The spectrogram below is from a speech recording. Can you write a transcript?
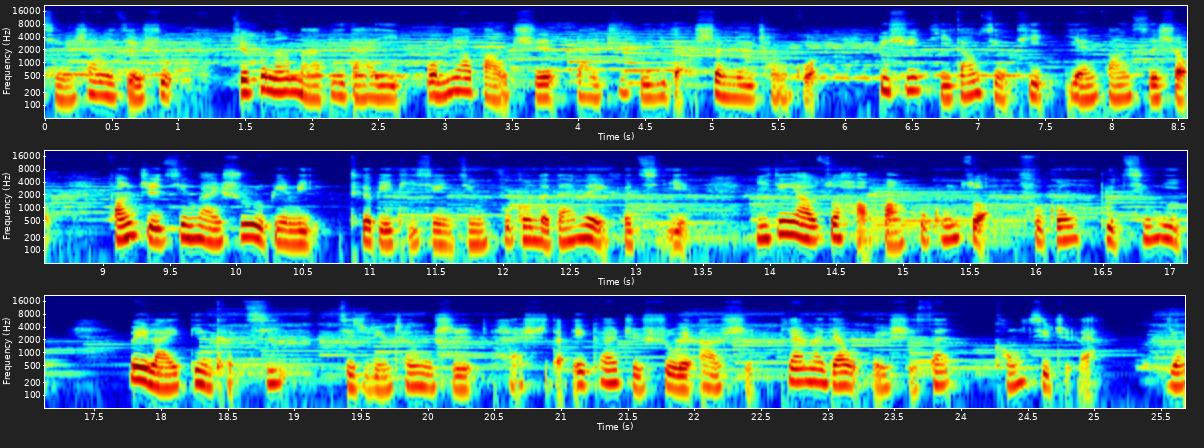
情尚未结束，绝不能麻痹大意。我们要保持来之不易的胜利成果，必须提高警惕，严防死守，防止境外输入病例。特别提醒已经复工的单位和企业，一定要做好防护工作，复工不轻易，未来定可期。截至凌晨五时，海市的 AQI 指数为二十，PM 二点五为十三，空气质量。有。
